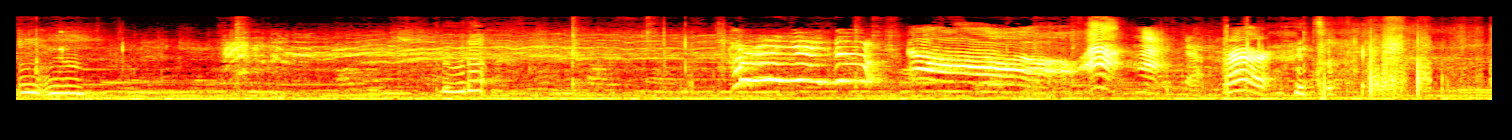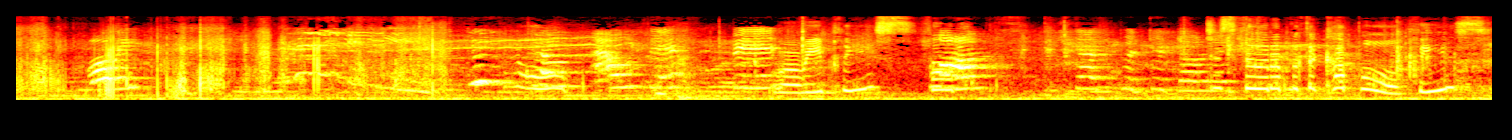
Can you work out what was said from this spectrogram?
Mm-mm. Throw it up. it's okay. Wally. Rory, please. Fill it up. Just fill it up with a couple, please.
